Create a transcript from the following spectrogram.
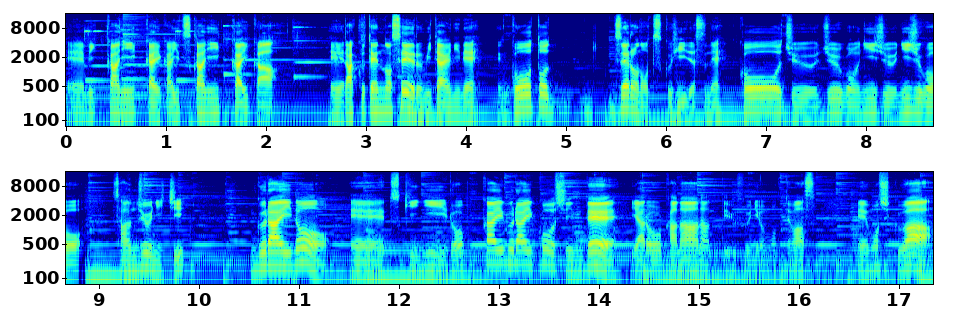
えー、3日に1回か5日に1回か、え楽天のセールみたいにね、5と0のつく日ですね。5、10、15、20、25、30日ぐらいの、えー、月に6回ぐらい更新でやろうかななんていうふうに思ってます。えー、もしくは、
